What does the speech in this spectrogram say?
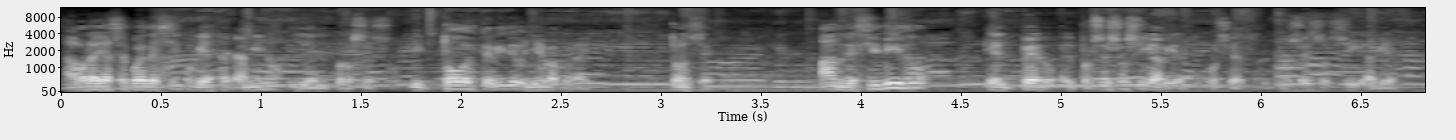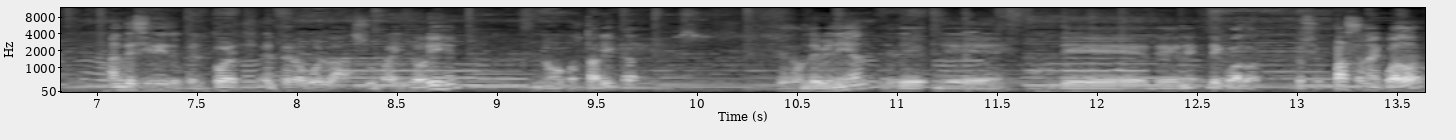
Ahora ya se puede decir porque ya está camino y el proceso. Y todo este vídeo lleva por ahí. Entonces, han decidido que el perro, el proceso sigue abierto, por cierto, el proceso sigue abierto. Han decidido que el perro, el perro vuelva a su país de origen, no Costa Rica, de donde venían, de Ecuador. Entonces pasan a Ecuador,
